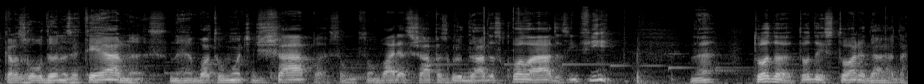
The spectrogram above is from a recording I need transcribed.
Aquelas roldanas eternas, né? Bota um monte de chapas, são, são várias chapas grudadas, coladas, enfim, né? toda, toda a história da, da,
